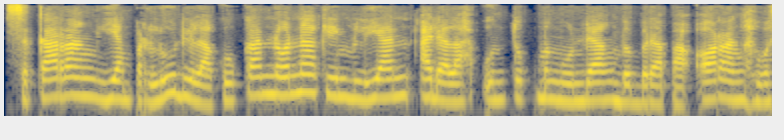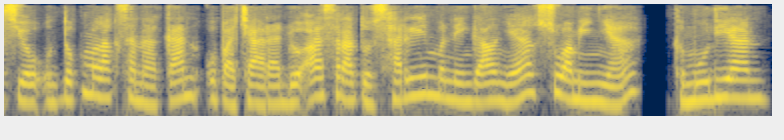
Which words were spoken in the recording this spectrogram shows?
Sekarang yang perlu dilakukan Nona Kim Lian adalah untuk mengundang beberapa orang Hwasyo untuk melaksanakan upacara doa seratus hari meninggalnya suaminya, kemudian,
